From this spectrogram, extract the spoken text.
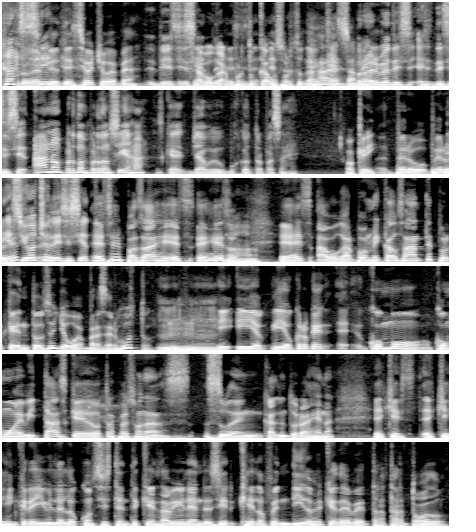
Proverbios 18, ¿verdad? 17. Es abogar por tu causa. es por tu- ajá. Proverbios 10 17. Ah, no, perdón, perdón. Sí, ajá. Es que ya busqué otro pasaje. Ok. Pero, pero 18, eso, es- 17. Ese es el pasaje, es, es eso. Ajá. Es abogar por mi causa antes porque entonces yo voy a parecer justo. Y, y yo, y yo creo que eh, cómo, cómo evitas que otras personas suden calentura ajena es que es, es que es increíble lo consistente que es la Biblia en decir que el ofendido es el que debe tratar todo.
